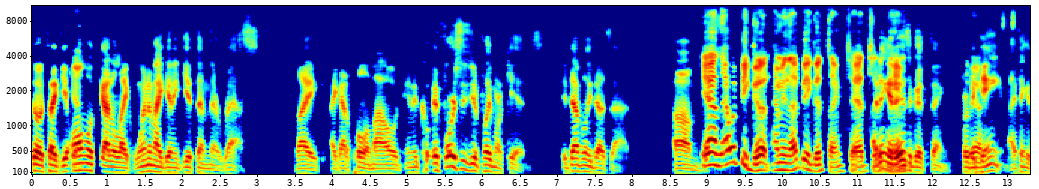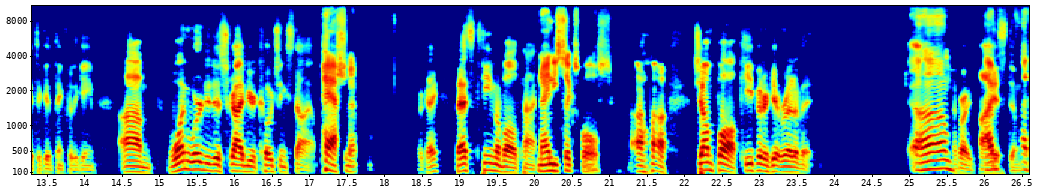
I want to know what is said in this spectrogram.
So it's like you Yeah. almost gotta like when am I gonna get them their rest? Like I gotta pull them out, and it, it forces you to play more kids. It definitely does that. Um, Yeah, and that would be good. I mean, that'd be a good thing to add to I think it game. is a good thing for the Yeah. game. I think it's a good thing for the game. Um, one word to describe your coaching style. passionate. Okay, best team of all time. 96 Bulls. Uh, jump ball, keep it or get rid of it. Um, I've already biased him. I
